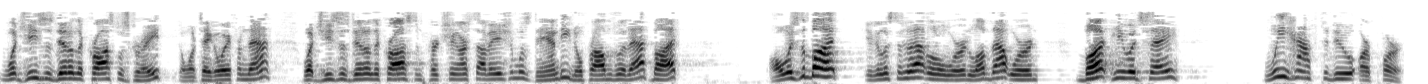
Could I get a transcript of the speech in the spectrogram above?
what Jesus did on the cross was great. Don't want to take away from that. What Jesus did on the cross in purchasing our salvation was dandy. No problems with that. But, always the but. You can listen to that little word. Love that word. But, he would say, we have to do our part.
